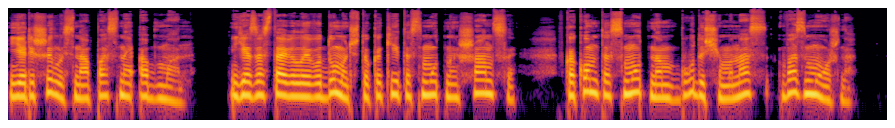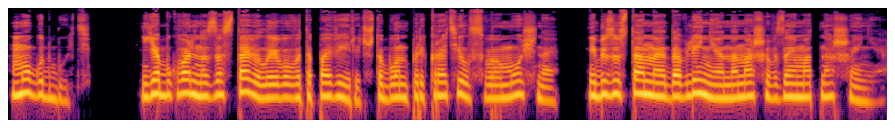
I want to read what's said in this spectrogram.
я решилась на опасный обман. Я заставила его думать, что какие-то смутные шансы в каком-то смутном будущем у нас, возможно, могут быть. Я буквально заставила его в это поверить, чтобы он прекратил свое мощное и безустанное давление на наши взаимоотношения.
